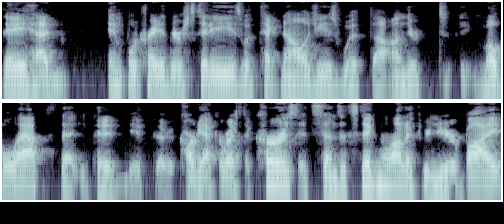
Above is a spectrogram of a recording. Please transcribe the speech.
they had infiltrated their cities with technologies with uh, on their t- mobile apps that you could if a cardiac arrest occurs it sends a signal out if you're nearby.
